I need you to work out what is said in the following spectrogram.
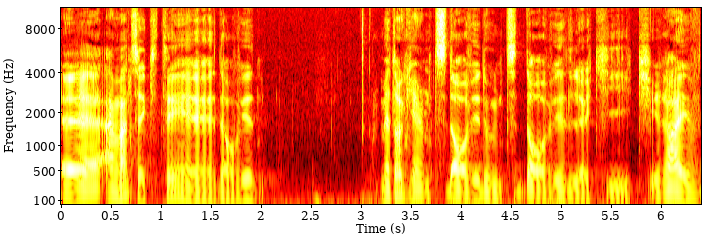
Euh, avant de se quitter, euh, David, mettons qu'il y a un petit David ou une petite David qui, rêve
